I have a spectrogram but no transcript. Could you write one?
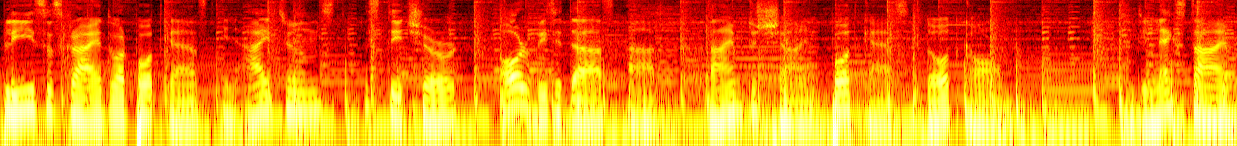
Please subscribe to our podcast in iTunes, Stitcher, or visit us at timetoshinepodcast.com. Until next time,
